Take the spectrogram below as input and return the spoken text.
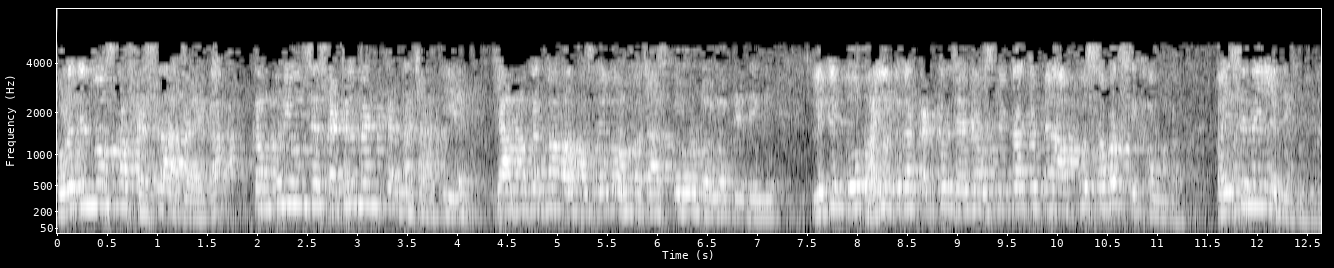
थोड़े दिन में उसका फैसला आ जाएगा। कंपनी उनसे सेटलमेंट करना चाहती है कि आप मुकदमा वापस ले लो, हम पचास करोड़ डॉलर दे देंगे। लेकिन वो भाई इतना कट्टर जैन है, उसने कहा कि मैं आपको सबक सिखाऊँगा, पैसे नहीं लेने मुझे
